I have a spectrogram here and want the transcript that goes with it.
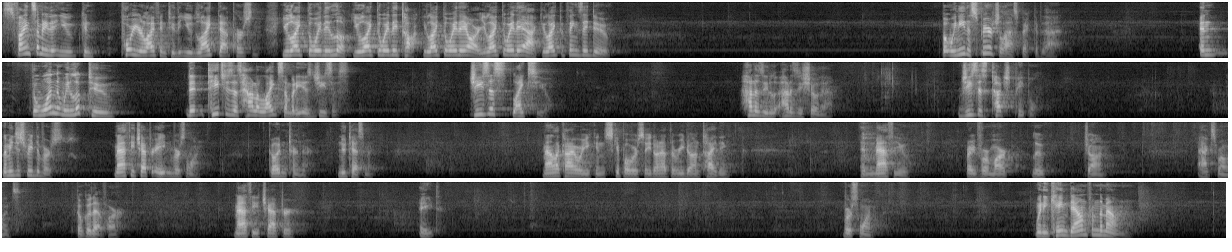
find somebody that you can pour your life into that you like that person. You like the way they look. You like the way they talk. You like the way they are. You like the way they act. You like the things they do. But we need a spiritual aspect of that. And the one that we look to that teaches us how to like somebody is Jesus. Jesus likes you. How does he, how does he show that? Jesus touched people. Let me just read the verse Matthew chapter 8 and verse 1. Go ahead and turn there. New Testament. Malachi, where you can skip over so you don't have to read on tithing. And Matthew, right before Mark, Luke, John, Acts, Romans. Don't go that far. Matthew chapter 8. Verse 1. When he came down from the mountain,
